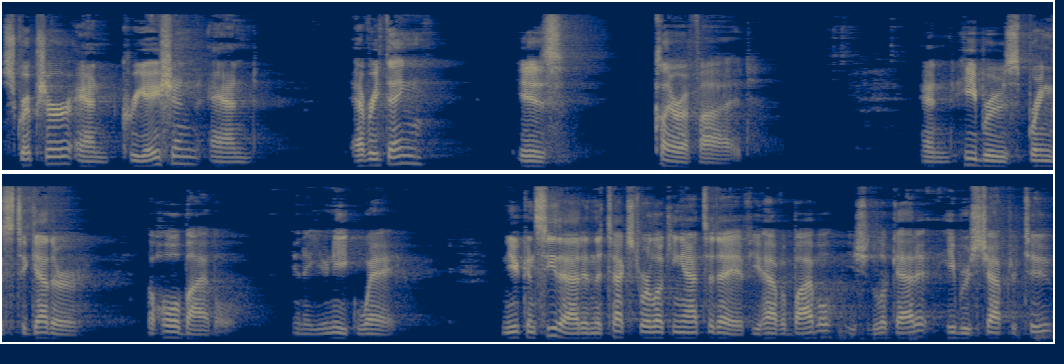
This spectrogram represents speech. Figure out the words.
Scripture and creation and everything is clarified. And Hebrews brings together the whole Bible in a unique way. And you can see that in the text we're looking at today. If you have a Bible, you should look at it. Hebrews chapter 2.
